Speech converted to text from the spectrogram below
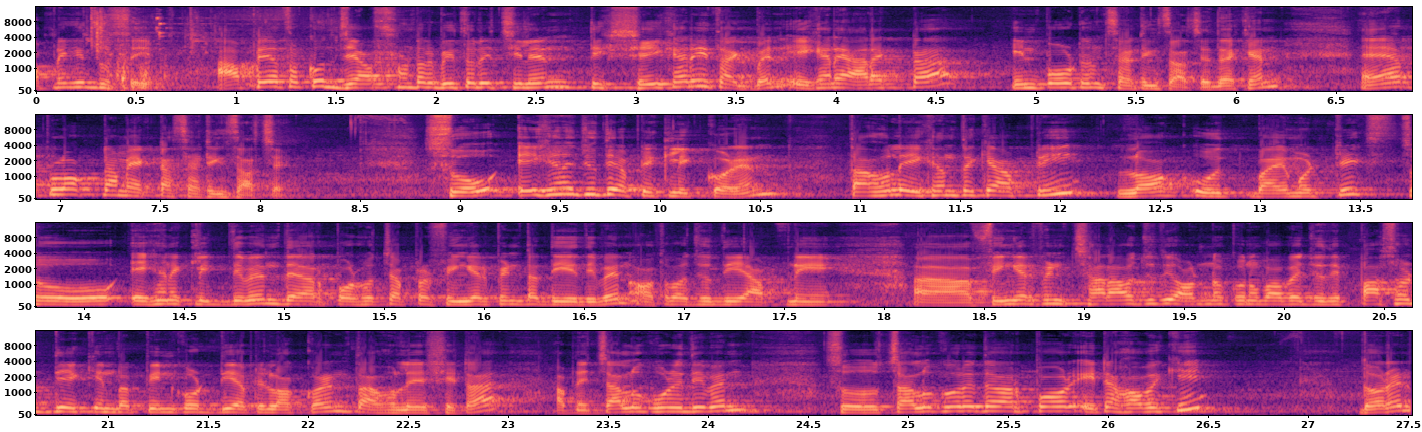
আপনি কিন্তু সেফ আপনি এতক্ষণ যে অপশনটার ভিতরে ছিলেন, ঠিক সেইখানেই থাকবেন। এখানে আরেকটা ইম্পর্টেন্ট সেটিংস আছে। দেখেন অ্যাপ লক নামে একটা সেটিংস আছে। সো এখানে যদি আপনি ক্লিক করেন, তাহলে এখান থেকে আপনি লক উইথ বায়োমেট্রিক্স তো এখানে ক্লিক দিবেন, দেওয়ার পর হচ্ছে আপনার ফিঙ্গারপ্রিন্টটা দিয়ে দিবেন, অথবা যদি আপনি ফিঙ্গারপ্রিন্ট ছাড়াও যদি অন্য কোনোভাবে যদি পাসওয়ার্ড দিয়ে কিংবা পিনকোড দিয়ে আপনি লক করেন, তাহলে সেটা আপনি চালু করে দিবেন। সো চালু করে দেওয়ার পর এটা হবে কি? ধরেন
